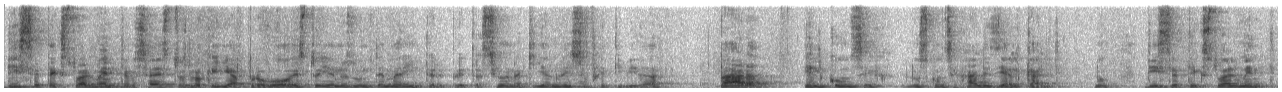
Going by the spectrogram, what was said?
dice textualmente, o sea, esto es lo que ya aprobó, esto ya no es un tema de interpretación, aquí ya no hay subjetividad, para el los concejales y alcalde, ¿no? dice textualmente,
